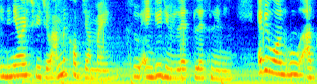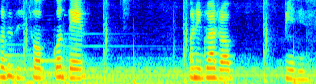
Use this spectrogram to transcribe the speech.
in the nearest future and make up their mind to engage in relentless learning. Everyone who has gotten to the top got there on a gradual basis.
